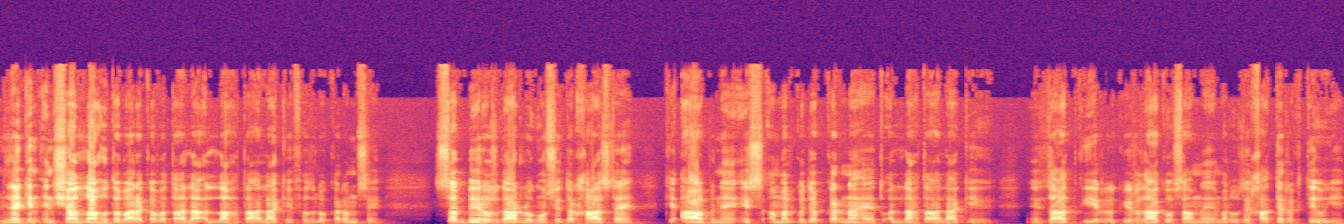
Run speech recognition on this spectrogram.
लेकिन इन तबारक व ताली अल्लाह ताला के फ़ज़ल करम से सब बेरोज़गार लोगों से दरख्वास्त है कि आपने इस अमल को जब करना है तो अल्लाह ताला के ज़ात की रज़ा को सामने मरूज़ ख़ातिर रखते हुए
